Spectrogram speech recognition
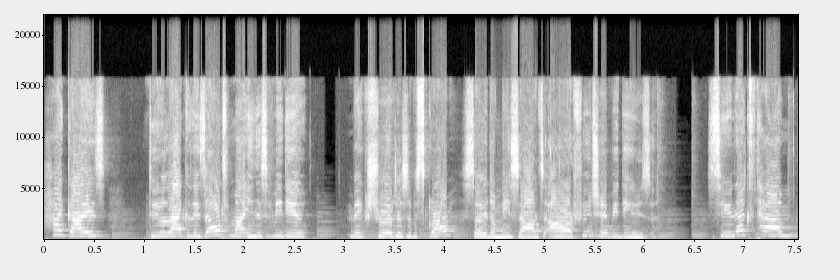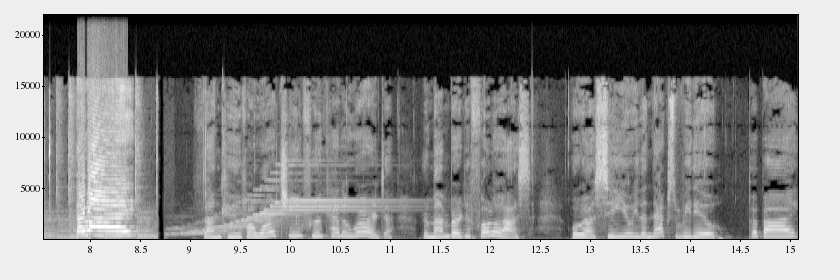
Hi guys, do you like this Ultraman in this video? Make sure to subscribe so you don't miss out on our future videos. See you next time. Bye bye. Thank you for watching Fruit Cat World. Remember to follow us. We will see you in the next video. Bye bye.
